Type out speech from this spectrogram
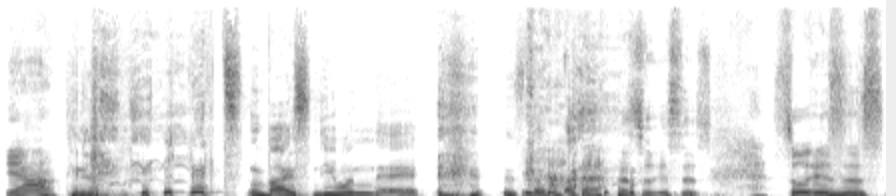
Ja, Den, den letzten beißen die Hunde, ey. Ist doch- so ist es. So ist es.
